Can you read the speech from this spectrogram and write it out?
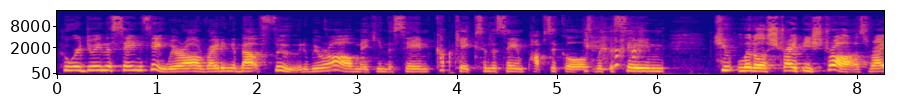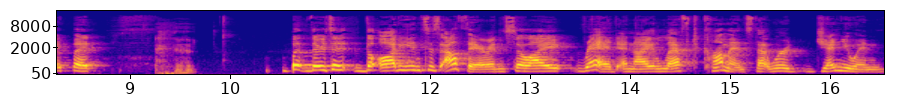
who were doing the same thing. We were all writing about food. We were all making the same cupcakes and the same popsicles with the same cute little stripy straws, right? But but there's a the audience is out there and so I read and I left comments that were genuine,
